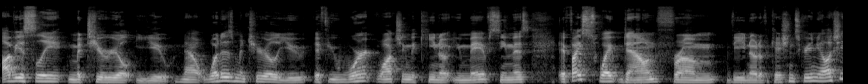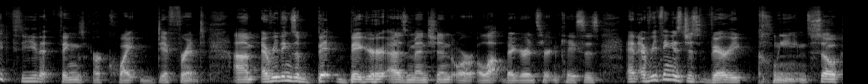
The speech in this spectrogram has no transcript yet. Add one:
obviously Material You. Now, what is Material You? If you weren't watching the keynote, you may have seen this. If I swipe down from the notification screen, you'll actually see that things are quite different. Um, everything's a bit bigger as mentioned, or a lot bigger in certain cases, and everything is just very clean. So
